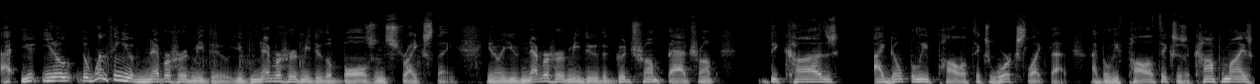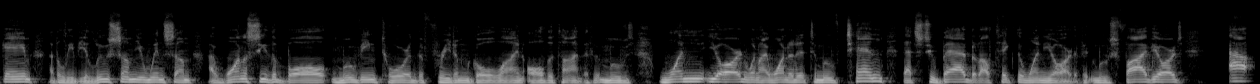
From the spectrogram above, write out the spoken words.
I, you, you know, the one thing you have never heard me do, you've never heard me do the balls and strikes thing. You know, you've never heard me do the good Trump, bad Trump, because I don't believe politics works like that. I believe politics is a compromise game. I believe you lose some, you win some. I want to see the ball moving toward the freedom goal line all the time. If it moves one yard when I wanted it to move 10, that's too bad, but I'll take the one yard. If it moves five yards, out,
